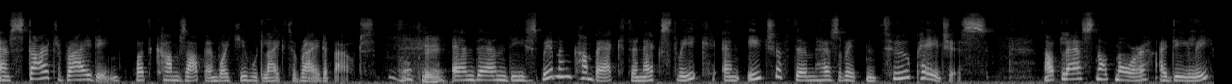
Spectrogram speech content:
and start writing what comes up and what you would like to write about. Okay. And then these women come back the next week, and each of them has written two pages. Not less, not more, ideally.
